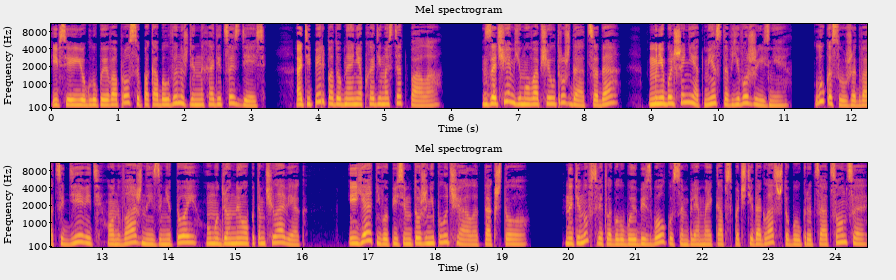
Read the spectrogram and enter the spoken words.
и все ее глупые вопросы, пока был вынужден находиться здесь. А теперь подобная необходимость отпала. Зачем ему вообще утруждаться, да? Мне больше нет места в его жизни. Лукасу уже 29, он важный, занятой, умудренный опытом человек. И я от него писем тоже не получала, так что... Натянув светло-голубую бейсболку с эмблемой Капс почти до глаз, чтобы укрыться от солнца,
